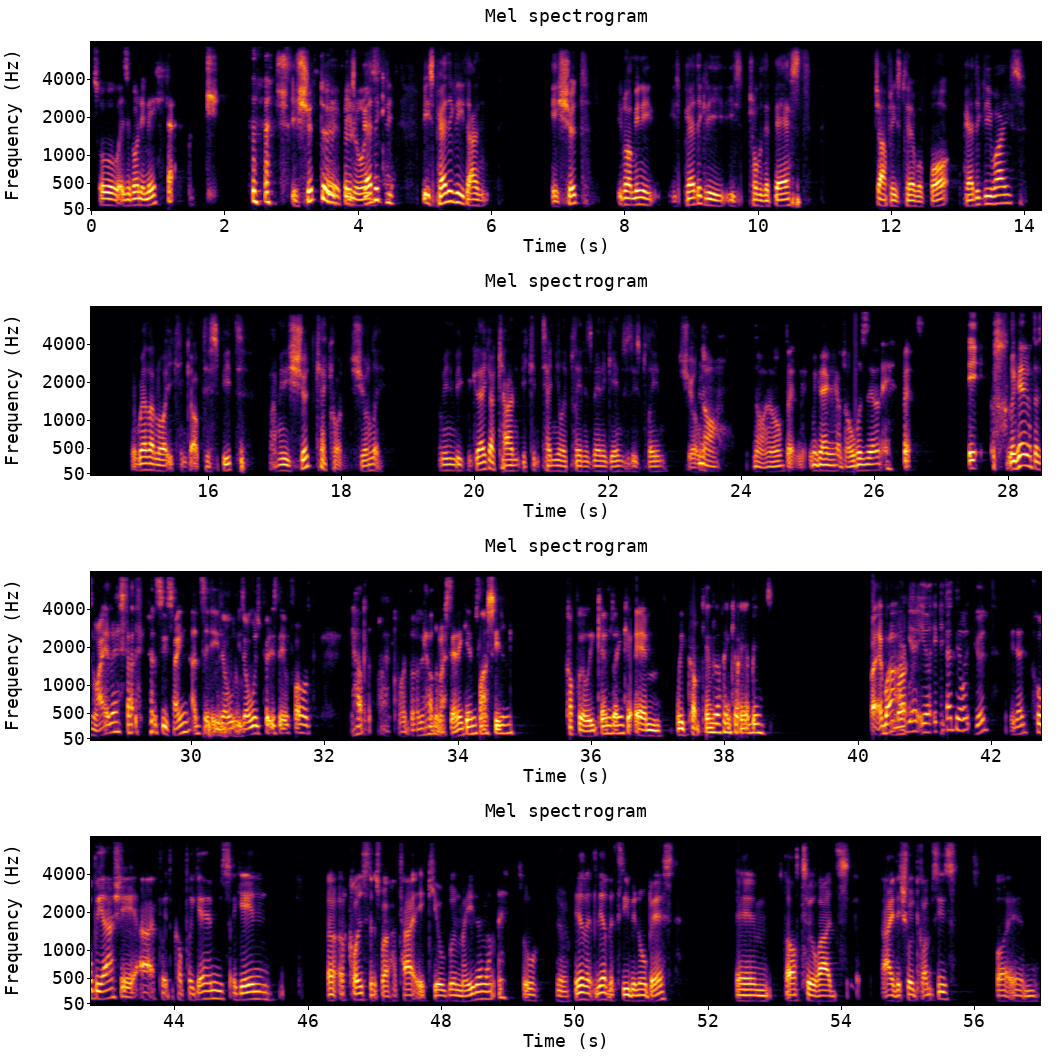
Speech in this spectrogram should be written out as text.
So is he going to make it? he should do. His pedigree, his pedigree, Dan. He should. You know what I mean? He, his pedigree. He's probably the best Japanese player we've bought, pedigree wise. But whether or not he can get up to speed, I mean, he should kick on. Surely. I mean, McGregor can't be continually playing as many games as he's playing. Surely. No, no, I know, but McGregor's always there, isn't he? But it, McGregor doesn't want to rest. That, that's his sign. I'd say he's, always, he's always put his name forward. He had, oh God, he hadn't missed any games last season. A couple of league games, I think. Um, league cup games, I think it might have been. But well, yeah, he, he, did. He looked good. He did. Kobayashi, I played a couple of games. Again, our, our constants were Hatate, Kyogo, and Maeda, weren't they? So yeah. they're the, they're the three we know best. Um, the other two lads, aye, they showed glimpses, but um,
